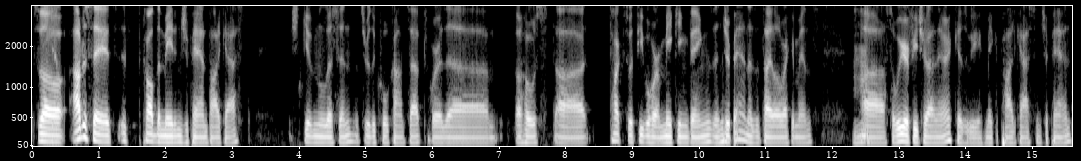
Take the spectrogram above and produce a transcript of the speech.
so I'll just say it's it's called the Made in Japan podcast. You should give them a listen. It's a really cool concept where the um, the host uh, talks with people who are making things in Japan, as the title recommends. Uh, so we were featured on there because we make a podcast in Japan.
